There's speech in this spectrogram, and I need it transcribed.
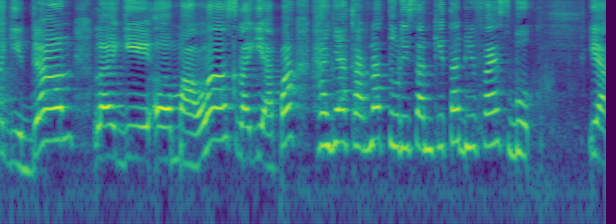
lagi down, lagi uh, males, lagi apa hanya karena tulisan kita di Facebook. Ya,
